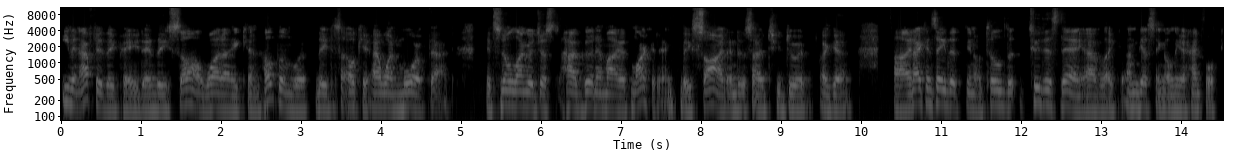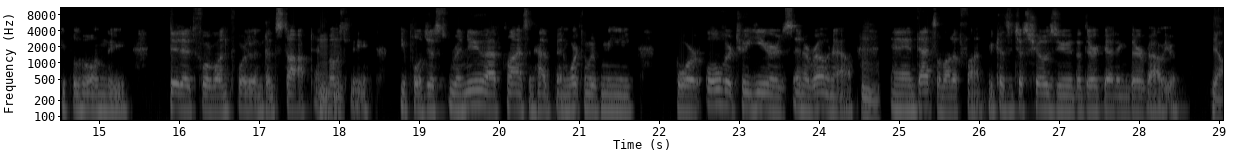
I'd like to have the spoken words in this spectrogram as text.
even after they paid and they saw what I can help them with, they decide, okay, I want more of that. It's no longer just how good am I at marketing. They saw it and decided to do it again. Uh, and I can say that you know till the, to this day, I have like I'm guessing only a handful of people who only did it for one quarter and then stopped. And mm-hmm. mostly people just renew. I have clients and have been working with me for over two years in a row now. Mm. And that's a lot of fun because it just shows you that they're getting their value. Yeah.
